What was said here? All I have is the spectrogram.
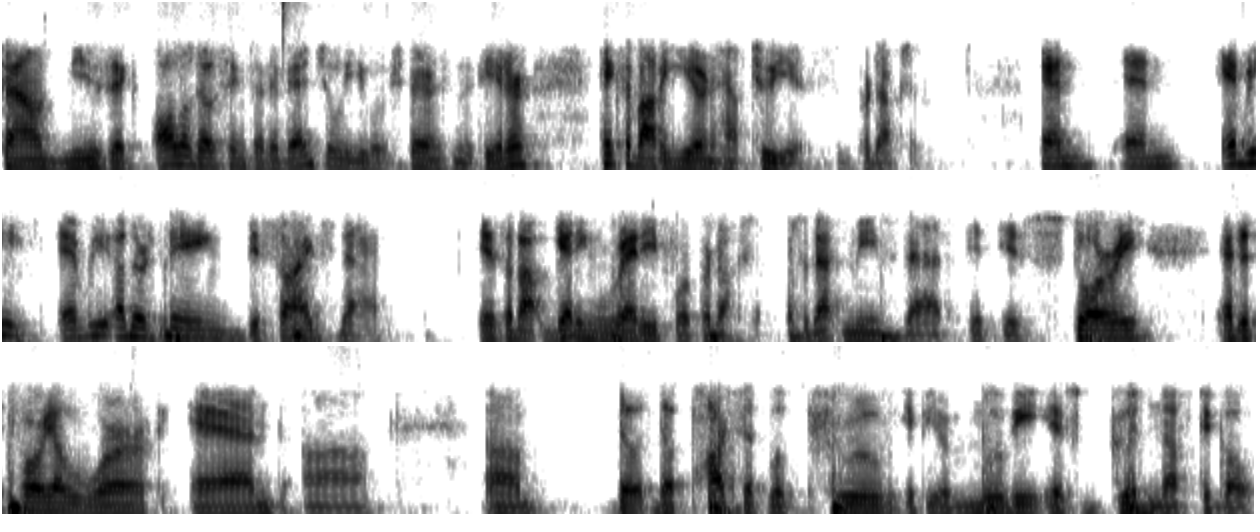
sound, music, all of those things that eventually you will experience in the theater, takes about a year and a half, two years in production. And, and every, every other thing besides that is about getting ready for production. So that means that it is story, editorial work, and uh, um, the the parts that will prove if your movie is good enough to go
